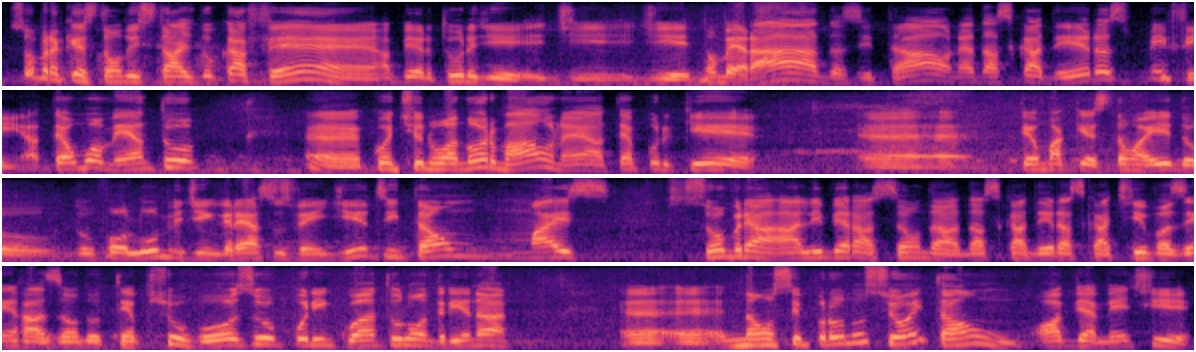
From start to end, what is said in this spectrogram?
sobre a questão do estádio do Café, abertura de, de, de numeradas e tal, né, das cadeiras. Enfim, até o momento é, continua normal, né, até porque é, tem uma questão aí do, do volume de ingressos vendidos, então, mas sobre a, a liberação da, das cadeiras cativas em razão do tempo chuvoso, por enquanto Londrina é, é, não se pronunciou, então, obviamente,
